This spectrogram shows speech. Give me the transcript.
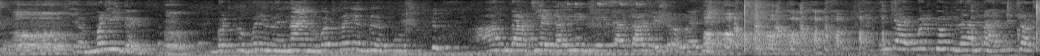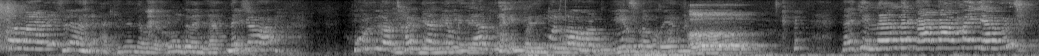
છે. હા એ મરી ગઈ. બટકું ભરીને નાનું બટકું ને પૂછ આમ દાંઠીએ ડાલીને ગઈ તા તારી શો લઈ એ બટકું ના ના એ તો સવારે છે. ને ક્યાં હું લો થઈ ગયા ને યાદ નહીં હું લો હા ને કે ના ના કાકા આવે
